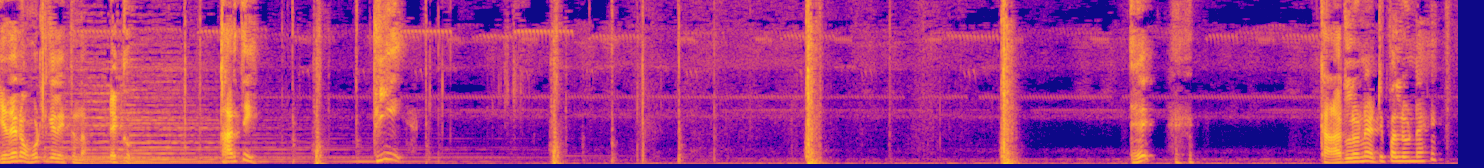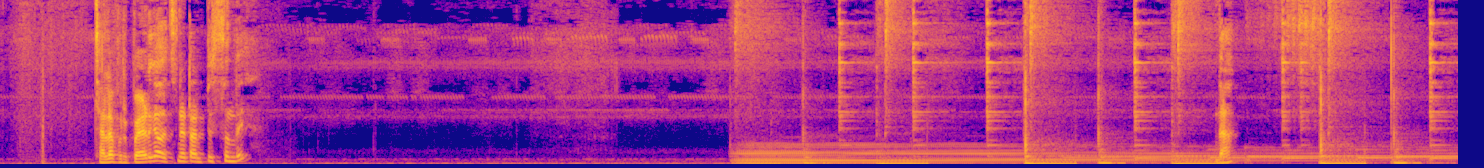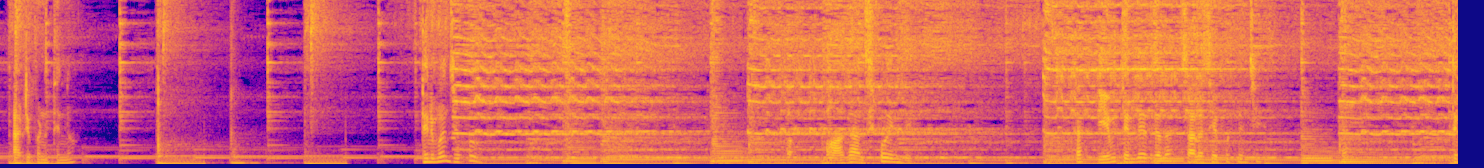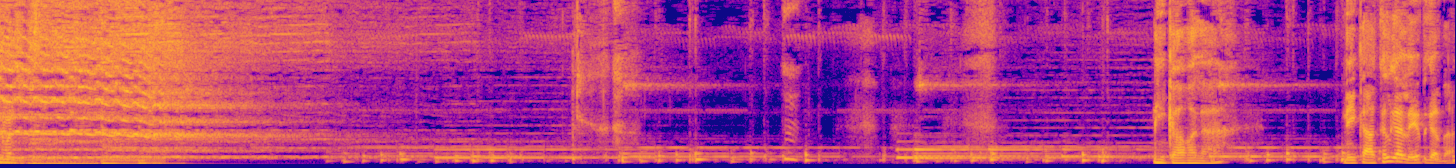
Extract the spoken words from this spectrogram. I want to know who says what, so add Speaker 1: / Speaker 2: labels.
Speaker 1: ఏదైనా హోటల్కి వెళ్ళి తిందాం. ఎక్కువ. కార్తీ తీ ఏ? కారులోనే అట్టిపళ్ళు ఉన్నాయి. చాలా ప్రిపేర్డ్గా వచ్చినట్టు అనిపిస్తుంది. అరటిపండు తిన్నావు? తినమని చెప్పు. బాగా అలసిపోయింది. ఏమి తినలేదు కదా చాలా సేపటి నుంచి. తినమని చెప్పు. నీ కావాలా? నీకు ఆకలిగా లేదు కదా?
